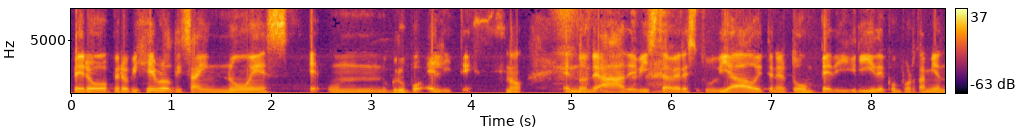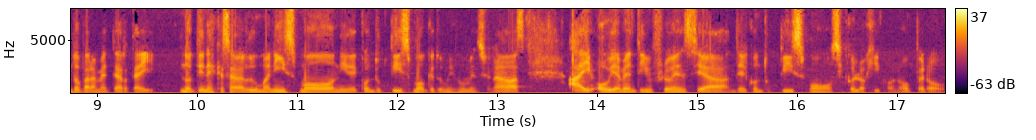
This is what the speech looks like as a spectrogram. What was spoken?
Pero, pero behavioral design no es eh, un grupo élite, ¿no? En donde, ah, debiste haber estudiado y tener todo un pedigrí de comportamiento para meterte ahí. No tienes que saber de humanismo ni de conductismo que tú mismo mencionabas. Hay obviamente influencia del conductismo psicológico, ¿no? Pero,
